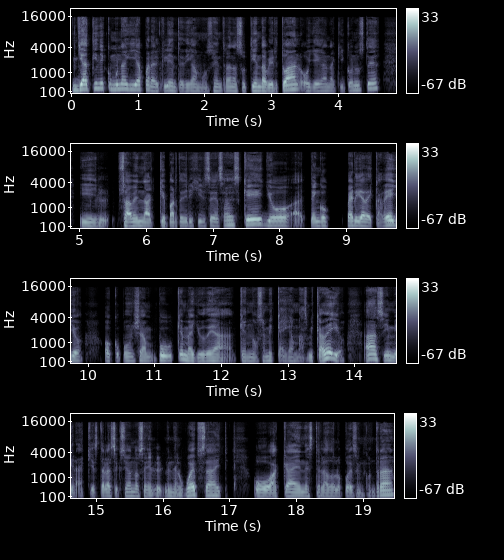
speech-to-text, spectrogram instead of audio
ya tiene como una guía para el cliente, digamos, entran a su tienda virtual o llegan aquí con usted y saben a qué parte dirigirse? ¿Sabes qué? Yo, ah, tengo pérdida de cabello, ocupo un champú que me ayude a que no se me caiga más mi cabello. Ah, sí, mira, aquí está la sección, no sé, en el website, o acá en este lado lo puedes encontrar.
